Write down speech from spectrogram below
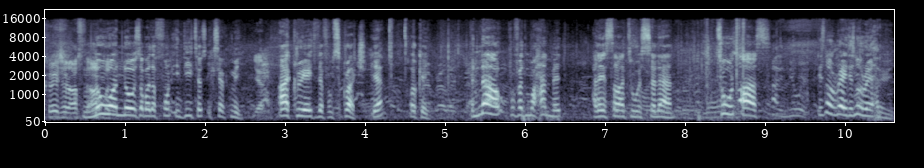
Creator of the No one knows about the phone in details except me. Yeah. I created it from scratch, yeah? Okay. And now, Prophet Muhammad, alayhi salatu wasalam, told us, it's not rain, there's no rain, Habibi.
